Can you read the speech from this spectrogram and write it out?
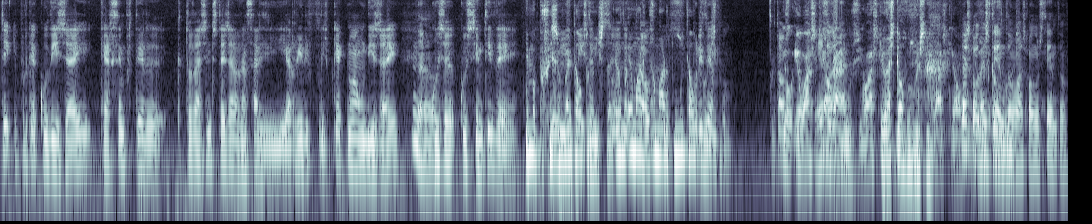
Sim, E porque é que o DJ quer sempre ter que toda a gente esteja a dançar e a rir e feliz? Porque é que não há um DJ Não. cuja, cujo sentido é. É uma profissão uma muito de altruísta. É uma- é uma arte- é uma arte muito Por altruísta. exemplo, cortar os Eu, eu acho que É alguns. Eu acho que Eu há acho que alguns. Eu acho que há eu acho que alguns. que tentam, acho que alguns tentam.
